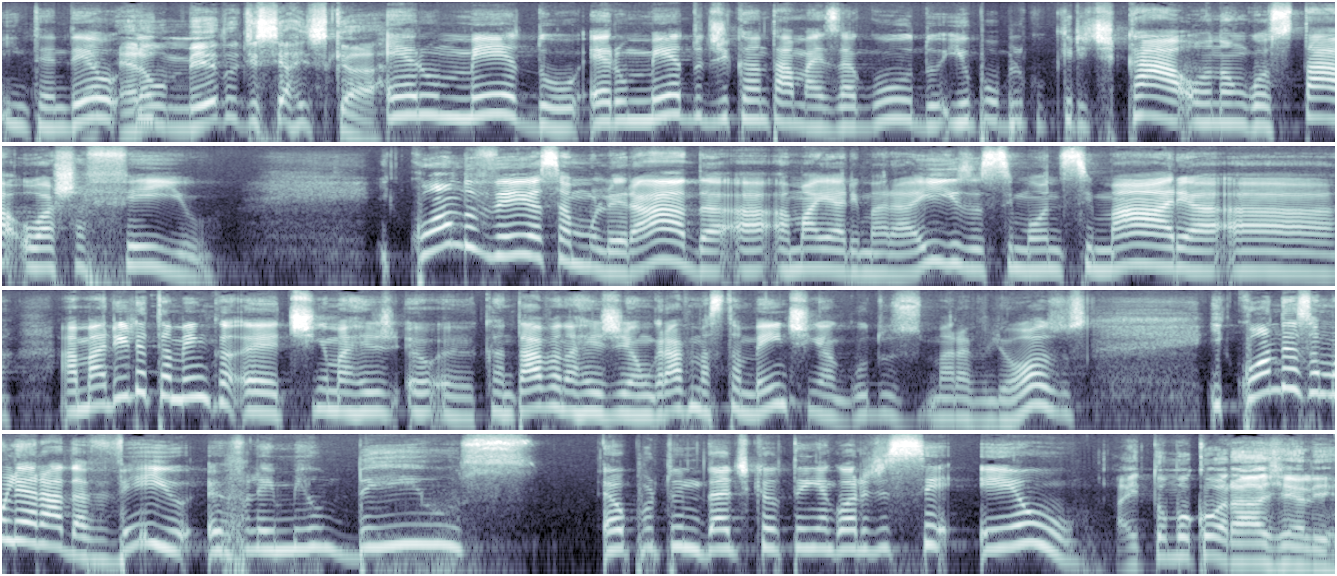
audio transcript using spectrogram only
entendeu? Era E- o medo de se arriscar. era o medo, era o medo de cantar mais agudo e o público criticar ou não gostar ou achar feio. E quando veio essa mulherada, a, a Maiara Maraíza, Simone Simaria, a, a Marília também eh, tinha uma eh, cantava na região grave, mas também tinha agudos maravilhosos. E quando essa mulherada veio, eu falei, meu Deus, é a oportunidade que eu tenho agora de ser eu. Aí tomou coragem ali.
